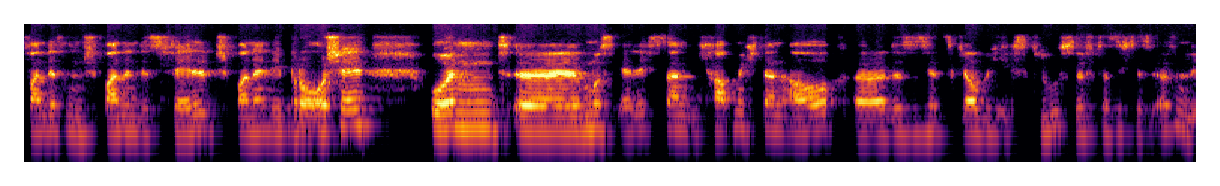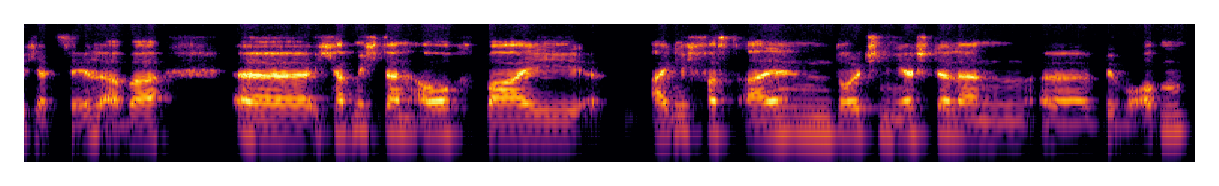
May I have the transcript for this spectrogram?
fand es ein spannendes Feld, spannende Branche und äh, muss ehrlich sagen, ich habe mich dann auch, äh, das ist jetzt glaube ich exklusiv, dass ich das öffentlich erzähle, aber äh, ich habe mich dann auch bei eigentlich fast allen deutschen Herstellern äh, beworben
